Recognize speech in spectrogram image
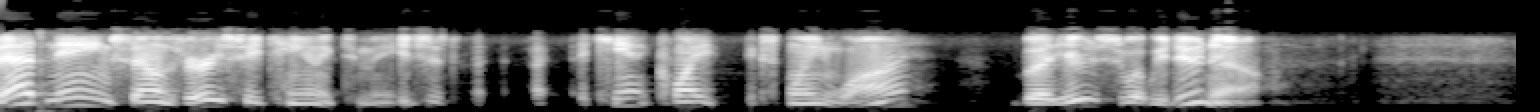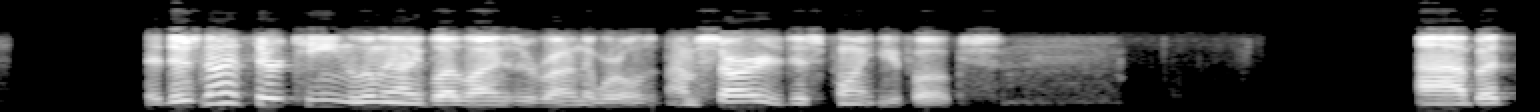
That name sounds very satanic to me. It's just I, I can't quite explain why, but here's what we do now. There's not 13 Illuminati bloodlines that run the world. I'm sorry to disappoint you folks. Uh, but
